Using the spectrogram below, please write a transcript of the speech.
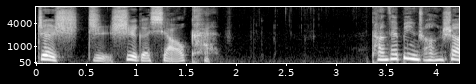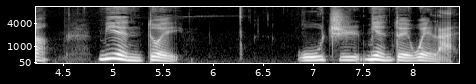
这是只是个小坎。躺在病床上，面对无知，面对未来，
